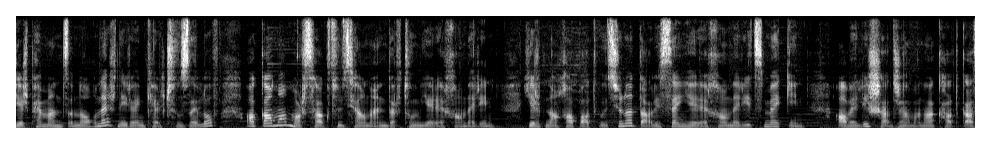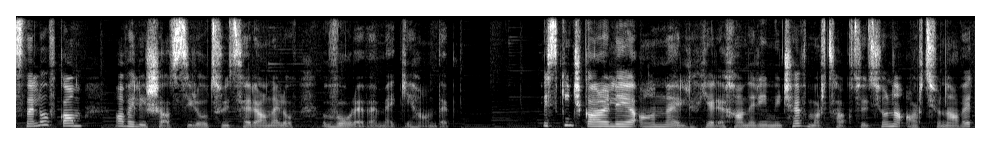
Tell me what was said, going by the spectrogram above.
Երբեմն ծնողներն իրենք էլ ճուզելով ակամա մրցակցության են դրթում երեխաներին, երբ նախապատվությունը տալիս են երեխաներից մեկին, ավելի շատ ժամանակ հատկացնելով կամ ավելի շատ սիրո ցույցեր անելով որևէ մեկի հանդեպ։ Իսկ ինչ կարելի է անել երեխաների միջև մրցակցությունը արդյունավետ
